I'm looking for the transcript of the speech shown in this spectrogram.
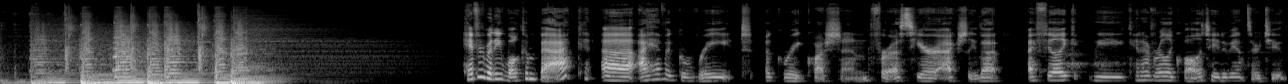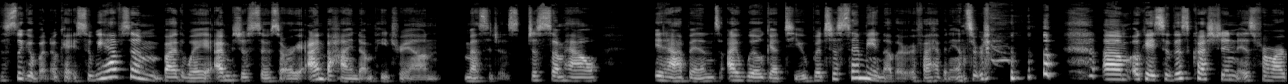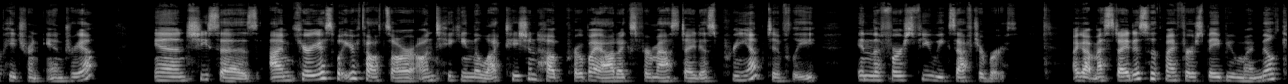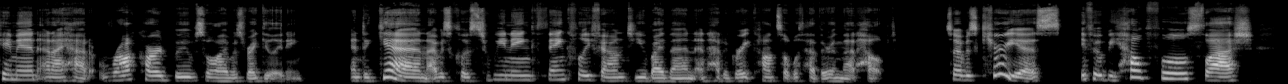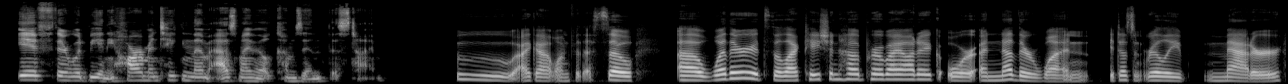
Hey everybody, welcome back. Uh, I have a great, a great question for us here. Actually, that I feel like we can have a really qualitative answer to. This is a good one. Okay, so we have some. By the way, I'm just so sorry. I'm behind on Patreon messages. Just somehow it happens. I will get to you, but just send me another if I haven't answered. um, okay, so this question is from our patron Andrea. And she says, I'm curious what your thoughts are on taking the Lactation Hub probiotics for mastitis preemptively in the first few weeks after birth. I got mastitis with my first baby when my milk came in, and I had rock hard boobs while I was regulating. And again, I was close to weaning, thankfully found you by then, and had a great consult with Heather, and that helped. So I was curious if it would be helpful, slash, if there would be any harm in taking them as my milk comes in this time. Ooh, I got one for this. So, uh, whether it's the Lactation Hub probiotic or another one, it doesn't really matter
